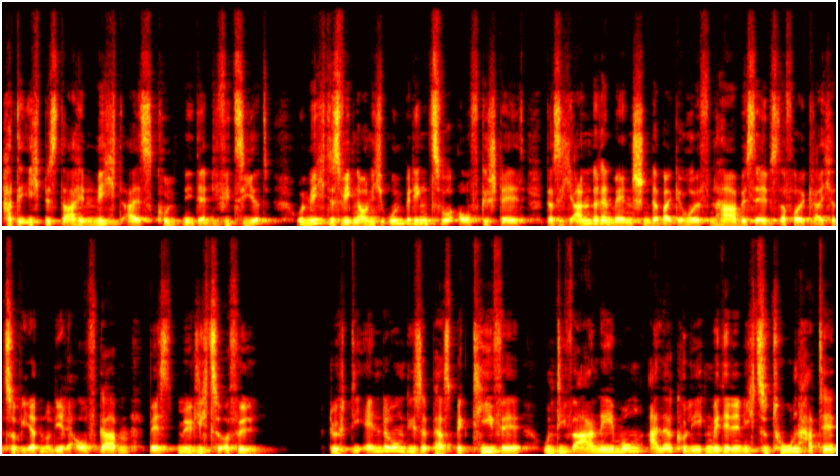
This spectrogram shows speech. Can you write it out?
hatte ich bis dahin nicht als Kunden identifiziert und mich deswegen auch nicht unbedingt so aufgestellt, dass ich anderen Menschen dabei geholfen habe, selbst erfolgreicher zu werden und ihre Aufgaben bestmöglich zu erfüllen. Durch die Änderung dieser Perspektive und die Wahrnehmung aller Kollegen, mit denen ich zu tun hatte,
